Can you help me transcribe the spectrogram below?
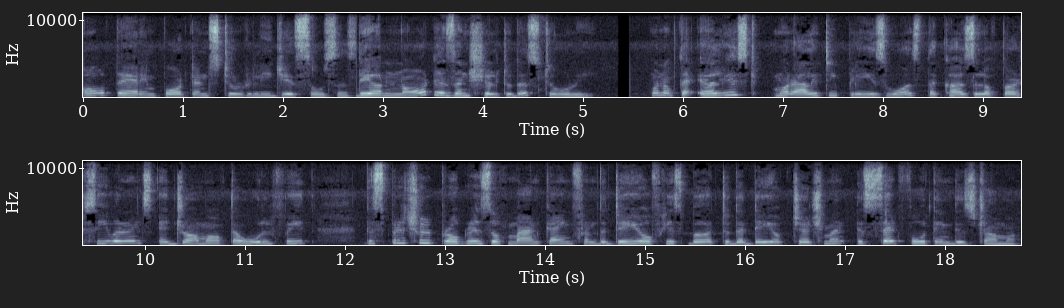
of their importance to religious sources. They are not essential to the story. One of the earliest morality plays was The Castle of Perseverance, a drama of the old faith the spiritual progress of mankind from the day of his birth to the day of judgment is set forth in this drama.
